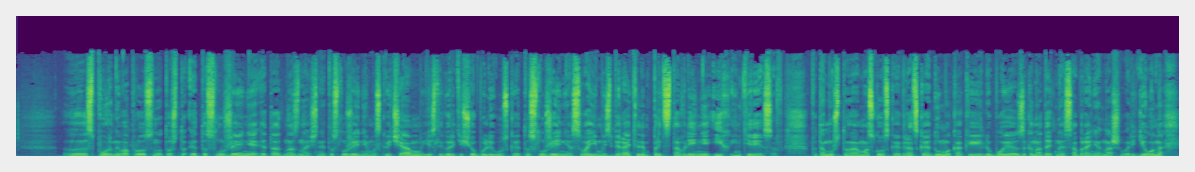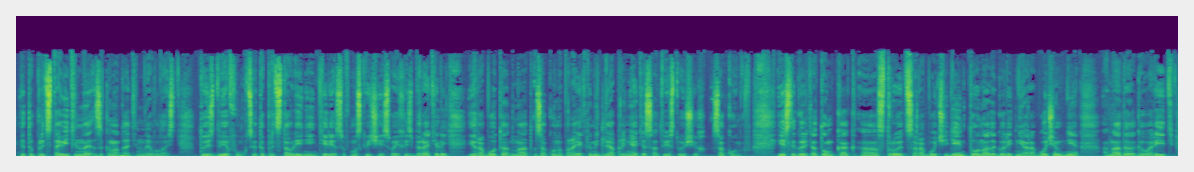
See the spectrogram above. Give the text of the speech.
Э, Спорный вопрос, но то, что это служение, это однозначно. Это служение москвичам, если говорить еще более узко, это служение своим избирателям, представление их интересов. Потому что Московская городская дума, как и любое законодательное собрание нашего региона, это представительная законодательная власть. То есть две функции. Это представление интересов москвичей, своих избирателей, и работа над законопроектами для принятия соответствующих законов. Если говорить о том, как э, строится рабочий день, то надо говорить не о рабочем дне, а надо говорить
